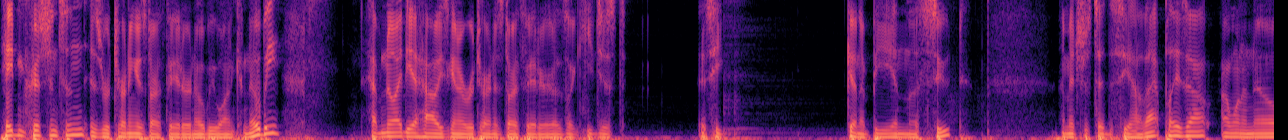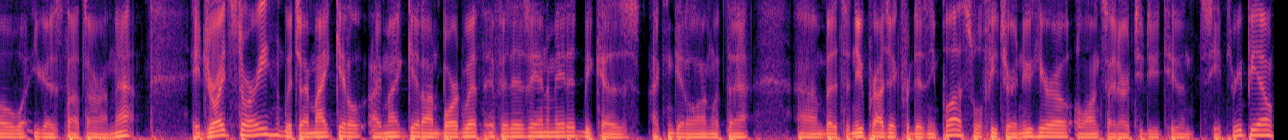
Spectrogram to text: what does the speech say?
Hayden Christensen is returning as Darth Vader and Obi Wan Kenobi. Have no idea how he's going to return as Darth Vader. It's like he just is he going to be in the suit? I'm interested to see how that plays out. I want to know what you guys' thoughts are on that. A droid story, which I might get I might get on board with if it is animated because I can get along with that. Um, but it's a new project for Disney Plus. Will feature a new hero alongside R2D2 and C3PO.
